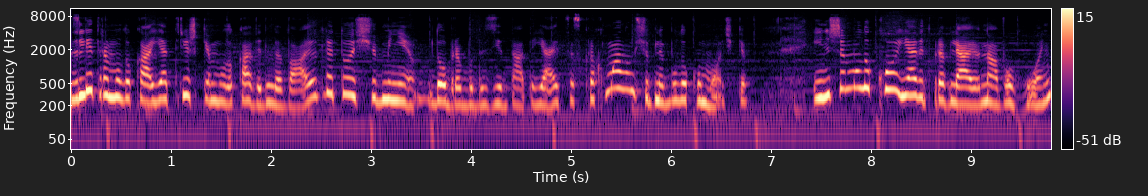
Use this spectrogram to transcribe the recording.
З літра молока я трішки молока відливаю, для того, щоб мені добре буде з'єднати яйця з крохмалом, щоб не було комочків. Інше молоко я відправляю на вогонь,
